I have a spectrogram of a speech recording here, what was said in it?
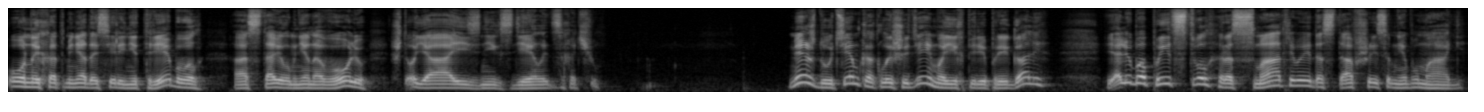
он их от меня доселе не требовал, оставил мне на волю, что я из них сделать захочу. Между тем, как лошадей моих перепрягали, я любопытствовал, рассматривая доставшиеся мне бумаги.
